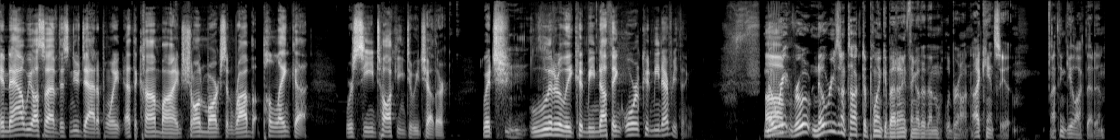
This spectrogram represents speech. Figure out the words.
And now we also have this new data point at the combine. Sean Marks and Rob Pelinka were seen talking to each other, which literally could mean nothing or could mean everything. no, Um, re- no reason to talk to plank about anything other than lebron i can't see it i think you locked that in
